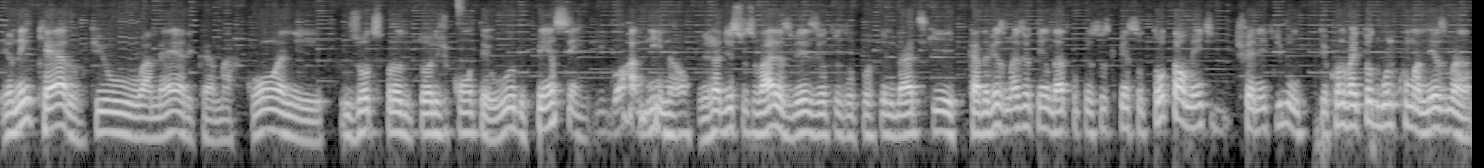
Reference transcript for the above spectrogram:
eu nem quero que o América, Marconi, os outros produtores de conteúdo pensem igual a mim, não. Eu já disse isso várias vezes em outras oportunidades que cada vez mais eu tenho andado com pessoas que pensam totalmente diferente de mim. Porque quando vai todo mundo com uma mesma,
